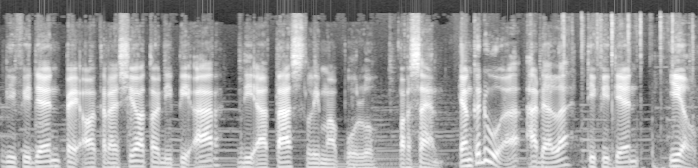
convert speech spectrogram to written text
dividen payout ratio atau DPR di atas 50%. Yang kedua adalah dividen yield.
